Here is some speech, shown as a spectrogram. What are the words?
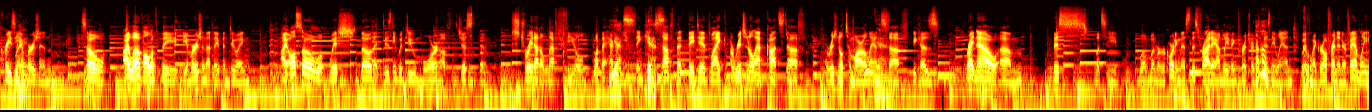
crazy Right. immersion. So I love all of the the immersion that they've been doing. I also wish though that Disney would do more of just the straight out of left field what the heck are you thinking yes. stuff that they did like original Epcot stuff, original Tomorrowland Yeah. stuff because right now um this let's see well when we're recording this this Friday I'm leaving for a trip to Oh, Disneyland with cool. my girlfriend and her family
